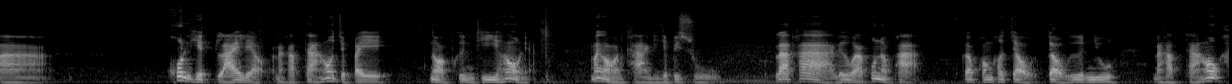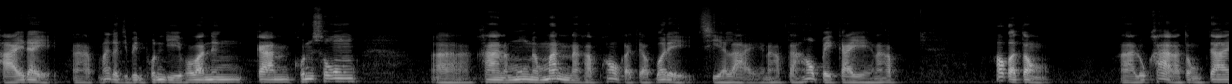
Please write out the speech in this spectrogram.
อ่า คนเฮ็ดหลายแล้วนะครับ ถ้าเฮาจะไปนอกพื้นที่เฮาเนี่ยมันก็ค่อนข้างที่จะไปสู่ราคาหรือว่าคุณภาพกับของเขาเจ้าเจ้าอื่นอยู่นะครับถ้าเฮาขายได้นะครับมันก็จะเป็นผลดี เพราะว่าหนึ่งการขนส่งค่าน้ำมุงน้ำมันนะครับเฮาก็จะบ่ได้เสียหลายนะครับถ้าเฮาไปไกลนะครับเฮาก็ต้องอลูกค้าก็ต้องจ่าย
